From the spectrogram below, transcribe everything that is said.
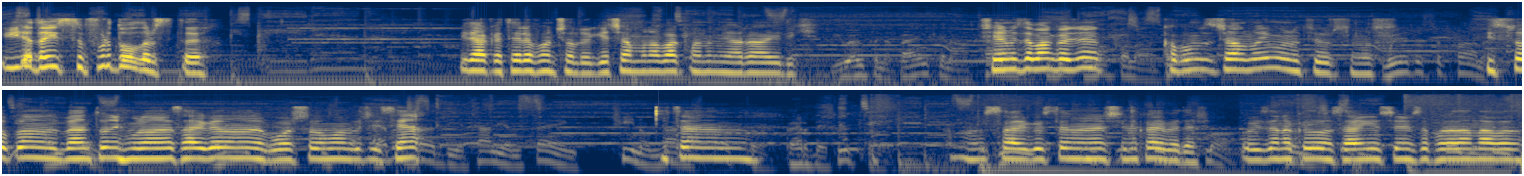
İyi de dayı 0 dolarstı. Bir dakika telefon çalıyor. Geçen buna bakmadım ya yedik. Şehrimizde bankacı kapımızı çalmayı mı unutuyorsunuz? Biz soprano, ben Tony Burhan'a saygıdan borçlu olmam bir şey. Sen bir tane saygı göstermeyen her şeyini kaybeder. O yüzden akıllı olun. Saygı gösterirse paradan daha fazla.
